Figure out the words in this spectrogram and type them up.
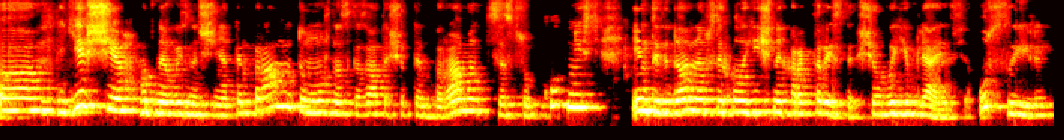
Е, Є ще одне визначення темпераменту. Можна сказати, що темперамент це сукупність індивідуально-психологічних характеристик, що виявляється у силі,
